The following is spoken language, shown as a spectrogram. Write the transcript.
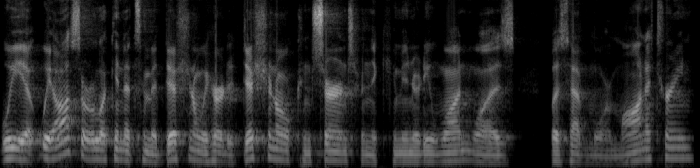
we, uh, we also are looking at some additional, we heard additional concerns from the community. One was let's have more monitoring.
